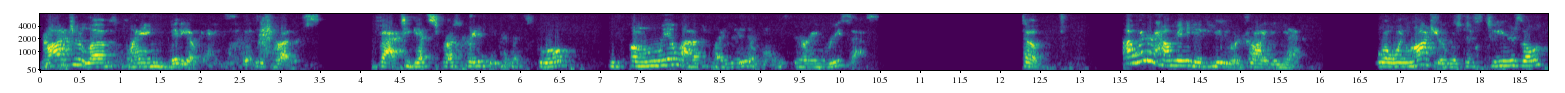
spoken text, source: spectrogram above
Roger loves playing video games with his brothers. In fact, he gets frustrated because at school, he's only allowed to play video games during recess. So, I wonder how many of you are driving yet. Well, when Roger was just two years old,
